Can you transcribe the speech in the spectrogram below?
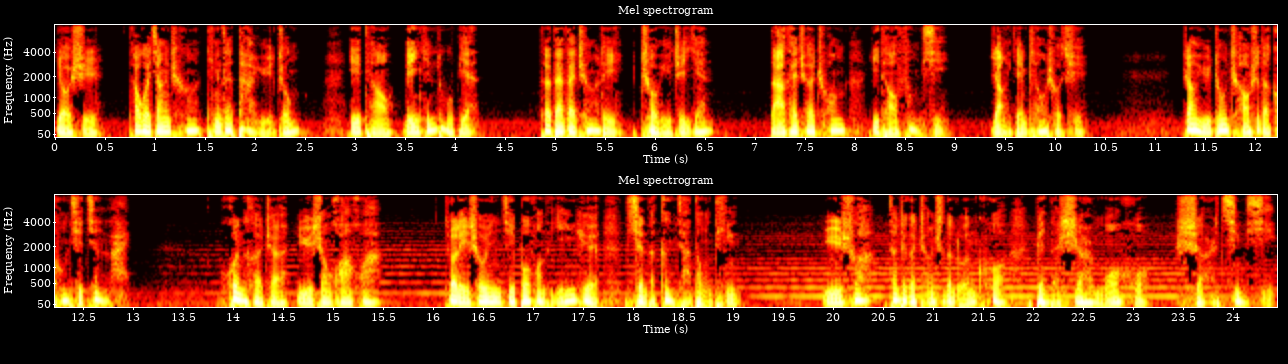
有时他会将车停在大雨中一条林荫路边，他待在车里抽一支烟，打开车窗一条缝隙，让烟飘出去。让雨中潮湿的空气进来，混合着雨声哗哗，这里收音机播放的音乐显得更加动听。雨刷将这个城市的轮廓变得时而模糊，时而清晰。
